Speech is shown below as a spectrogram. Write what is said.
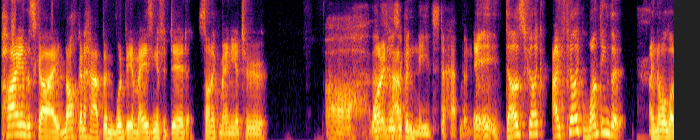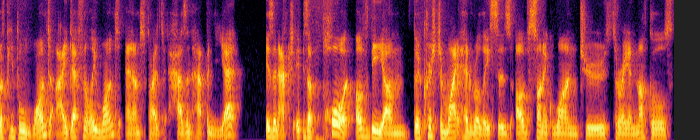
Pie in the sky, not going to happen. Would be amazing if it did. Sonic Mania 2, Oh, that won't feels happen. like it needs to happen. It, it, does feel like I feel like one thing that I know a lot of people want, I definitely want, and I'm surprised it hasn't happened yet, is an action is a port of the um the Christian Whitehead releases of Sonic One, Two, Three, and Knuckles,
